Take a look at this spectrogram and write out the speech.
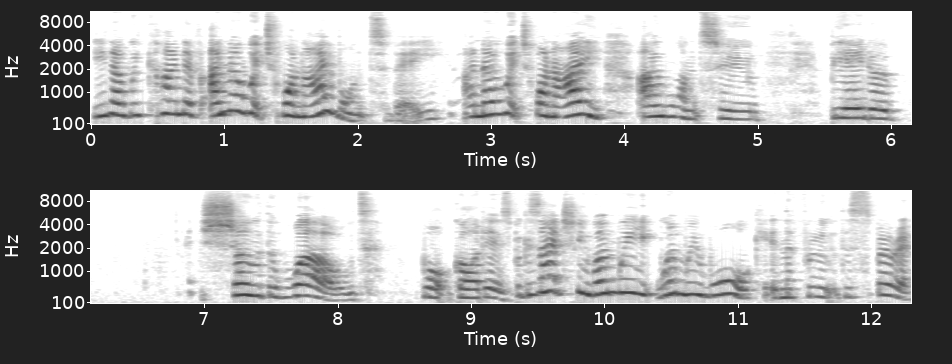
you know, we kind of I know which one I want to be. I know which one I I want to be able to show the world what God is because actually when we when we walk in the fruit of the spirit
